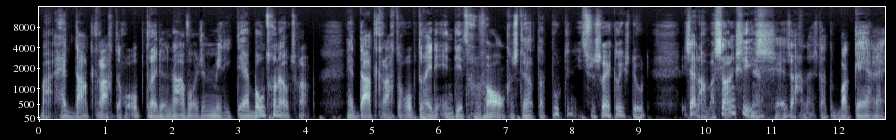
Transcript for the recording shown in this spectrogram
Maar het daadkrachtige optreden, de NAVO is een militair bondgenootschap. Het daadkrachtig optreden in dit geval, gesteld dat Poetin iets verschrikkelijks doet, zijn allemaal sancties. Zo gaan dus dat de bankaire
